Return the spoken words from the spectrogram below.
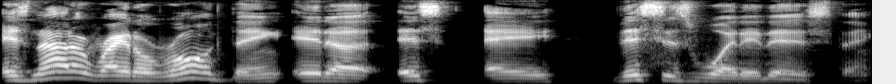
it's not a right or wrong thing. It uh it's a this is what it is thing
